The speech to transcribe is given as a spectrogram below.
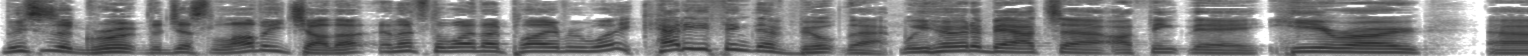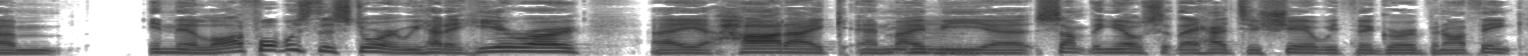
This is a group that just love each other, and that's the way they play every week. How do you think they've built that? We heard about, uh, I think, their hero um, in their life. What was the story? We had a hero, a heartache, and maybe mm. uh, something else that they had to share with the group, and I think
